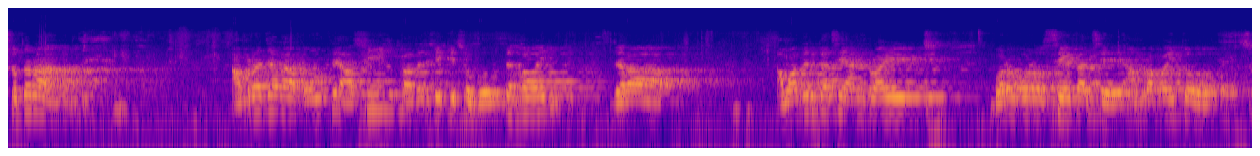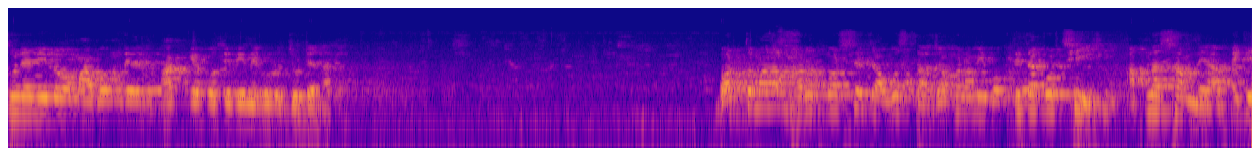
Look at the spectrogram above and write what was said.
সুতরাং আমরা যারা বলতে আসি তাদেরকে কিছু বলতে হয়। যারা আমাদের কাছে অ্যান্ড্রয়েড বড় বড় সেট আছে, আমরা হয়তো শুনে নিল মা বোনদের ভাগ্যে প্রতিদিন এগুলো জুটে না। বর্তমান ভারতবর্ষের যে অবস্থা, যখন আমি বক্তৃতা করছি আপনার সামনে, আপনি কি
